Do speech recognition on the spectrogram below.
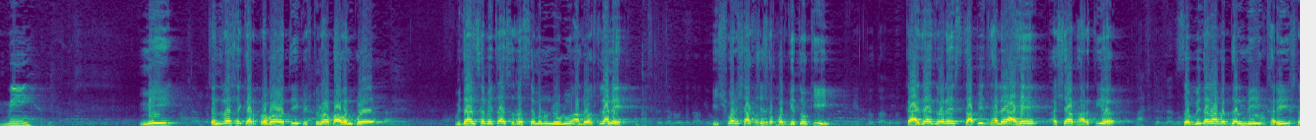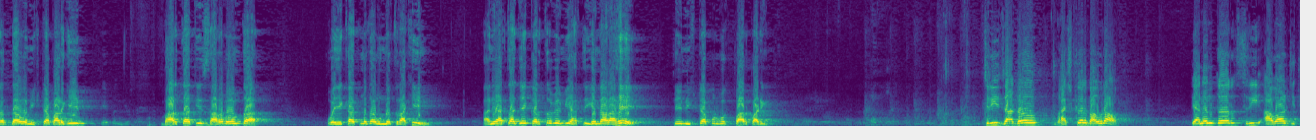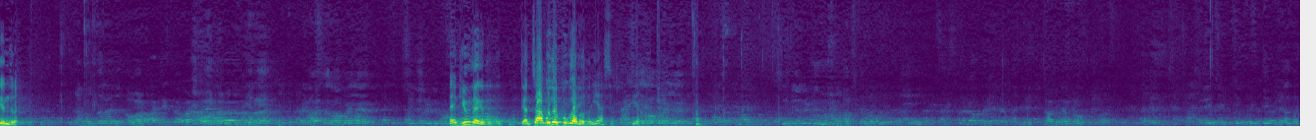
मी मी चंद्रशेखर प्रभावती कृष्णराव बावनकुळे विधानसभेचा सदस्य म्हणून निवडून आलो असल्याने ईश्वर साक्ष शपथ घेतो की कायद्याद्वारे स्थापित झाले आहे अशा भारतीय संविधानाबद्दल मी खरी श्रद्धा व निष्ठा बाळगीन. भारताची सार्वभौमता व एकात्मता उन्नत राखीन. आणि आता जे कर्तव्य मी हाती घेणार आहे ते निष्ठापूर्वक पार पाडीन. श्री जाधव भास्कर भाऊराव त्यानंतर श्री आवाळ जितेंद्र. नाही घेऊ द्या त्यांचं अगोदर पुकारलं होतं. या सर. या.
